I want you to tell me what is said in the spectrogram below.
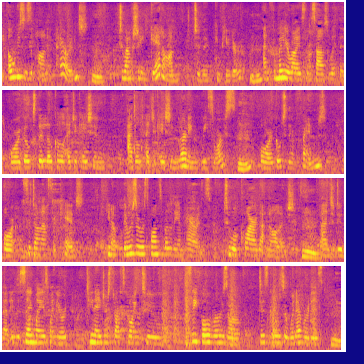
The onus is upon a parent to actually get on to the computer mm-hmm. and familiarize themselves with it, or go to the local education, adult education learning resource, mm-hmm. or go to their friend, or sit down and ask their kid. You know, there is a responsibility in parents to acquire that knowledge hmm. and to do that. In the same way as when your teenager starts going to sleepovers or discos or whatever it is, hmm.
